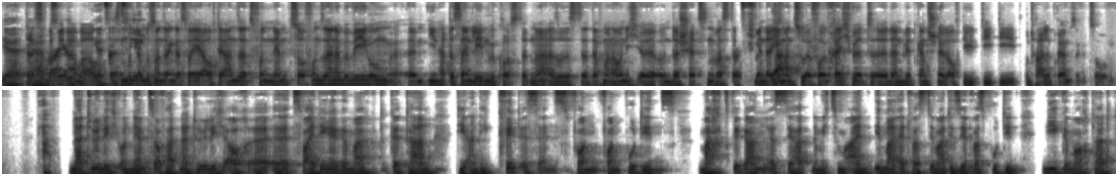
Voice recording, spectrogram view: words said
der, das der war ja aber auch, das muss, da muss man sagen, das war ja auch der Ansatz von Nemtsov und seiner Bewegung. Ähm, ihn hat das sein Leben gekostet. Ne? Also das, da darf man auch nicht äh, unterschätzen, was das, wenn da ja. jemand zu erfolgreich wird, äh, dann wird ganz schnell auch die, die, die brutale Bremse gezogen. Natürlich. Und Nemtsov hat natürlich auch äh, äh, zwei Dinge gemacht, getan, die an die Quintessenz von, von Putins Macht gegangen ist. Der hat nämlich zum einen immer etwas thematisiert, was Putin nie gemocht hat,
